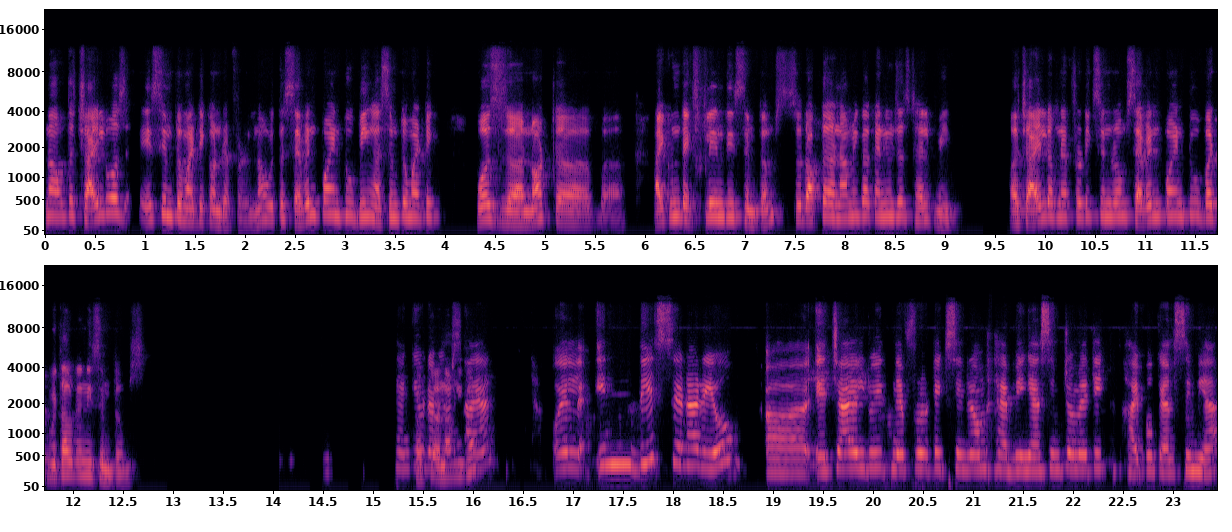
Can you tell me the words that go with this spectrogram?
Now, the child was asymptomatic on referral. Now, with the 7.2 being asymptomatic was uh, not, uh, uh, I couldn't explain these symptoms. So, Dr. Anamika, can you just help me? A child of nephrotic syndrome, 7.2, but without any symptoms. Thank you, Dr. Dr. Anamika? Sayan. Well, in this scenario, uh, a child with nephrotic syndrome having asymptomatic hypocalcemia,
